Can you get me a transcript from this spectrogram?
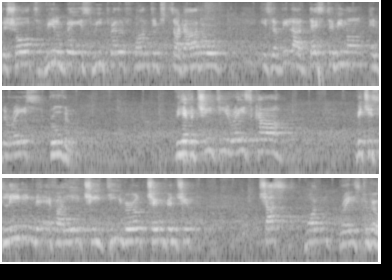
The short wheelbase V12 Vantage Zagato is a Villa d'Este winner and a race proven. We have a GT race car which is leading the FIA GT World Championship. Just one race to go.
